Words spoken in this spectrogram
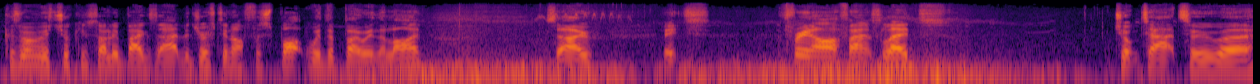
Because when we were chucking solid bags out, they're drifting off the spot with the bow in the line. So it's three and a half ounce leads chucked out to uh,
